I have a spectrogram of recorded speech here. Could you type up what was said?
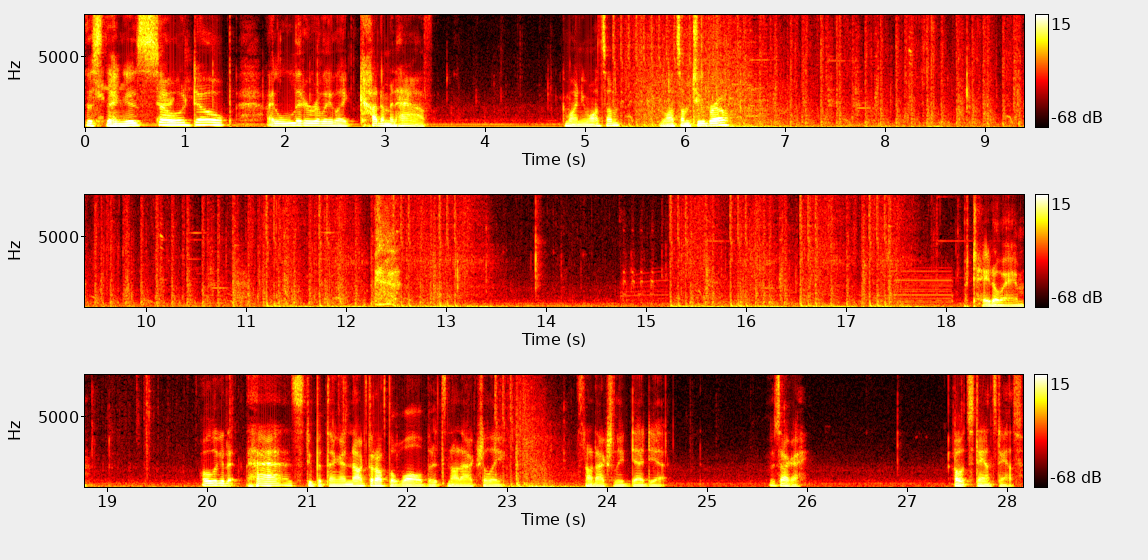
This thing is so dope. I literally like cut him in half. Come on, you want some? You want some too, bro? Potato aim. Oh, look at it. Ha, stupid thing. I knocked it off the wall, but it's not actually it's not actually dead yet. Who's that guy? Oh, it's Danse Danse.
